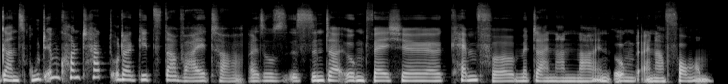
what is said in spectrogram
ganz gut im Kontakt oder geht es da weiter? Also sind da irgendwelche Kämpfe miteinander in irgendeiner Form?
